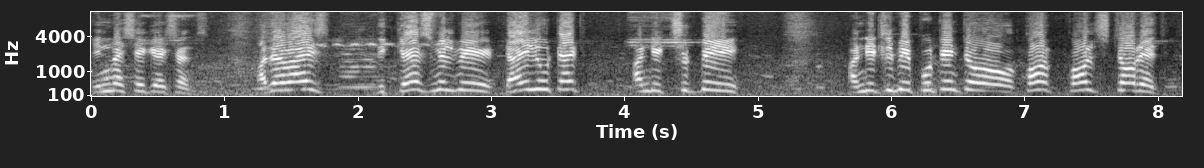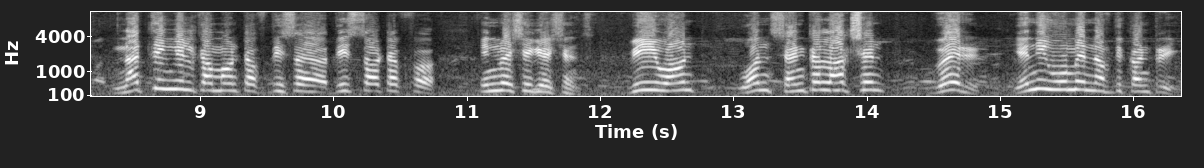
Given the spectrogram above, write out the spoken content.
investigations. Otherwise, the case will be diluted and it should be and it will be put into cold, cold storage. Nothing will come out of this uh, this sort of uh, investigations. We want one central action where any woman of the country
